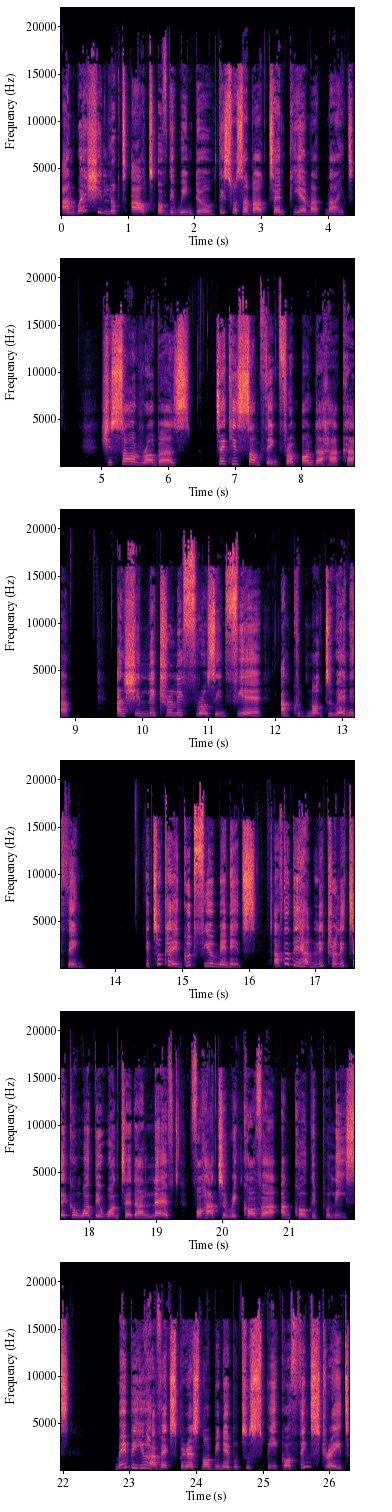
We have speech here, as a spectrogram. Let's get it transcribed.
And when she looked out of the window, this was about 10 p.m. at night, she saw robbers taking something from under her car. And she literally froze in fear and could not do anything. It took her a good few minutes after they had literally taken what they wanted and left for her to recover and call the police. Maybe you have experienced not being able to speak or think straight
